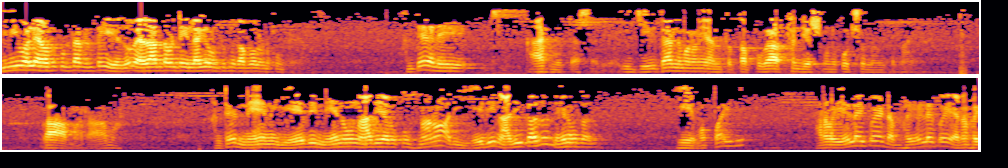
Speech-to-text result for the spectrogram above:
విని వాళ్ళు ఏమనుకుంటారంటే ఏదో వేదాంతం అంటే ఇలాగే ఉంటుంది కాబోలనుకుంటారు. అంతే అని ఆత్మహత్యాస్తుంది ఈ జీవితాన్ని మనం ఎంత తప్పుగా అర్థం చేసుకుని కూర్చున్నాం అనుకున్నాను రామ రామ. అంటే నేను ఏది నేను నాది అనుకుంటున్నానో అది ఏది నాది కాదు నేను కాదు. ఏమప్పా ఇది? అరవై ఏళ్ళు అయిపోయాయి డెబ్భై ఏళ్ళు అయిపోయాయి ఎనభై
